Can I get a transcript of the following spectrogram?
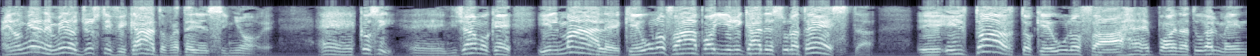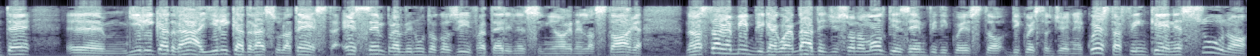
e non viene nemmeno giustificato, fratelli del Signore. È così, eh, diciamo che il male che uno fa poi gli ricade sulla testa, eh, il torto che uno fa eh, poi naturalmente eh, gli, ricadrà, gli, ricadrà, sulla testa. È sempre avvenuto così, fratelli nel Signore, nella storia. Nella storia biblica, guardate, ci sono molti esempi di questo, di questo genere. Questo affinché nessuno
